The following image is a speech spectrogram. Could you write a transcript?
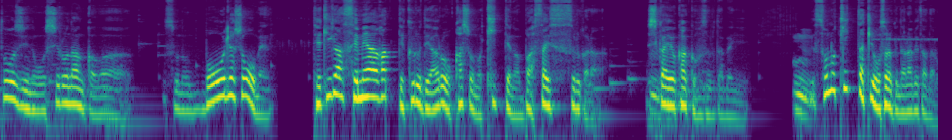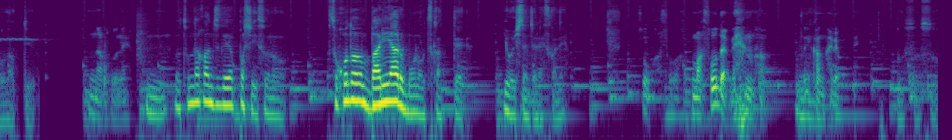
当時のお城なんかは、その防御正面、敵が攻め上がってくるであろう箇所の木っていうのは伐採するから、視界を確保するために、うん。その切った木をおそらく並べただろうなっていう。なるほどね。うん。まあそんな感じでやっぱし、その、そこの場にあるものを使って用意したんじゃないですかね。そうか、そうか。まあ、そうだよね。まあ、普通に考えればね。そうそうそう。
